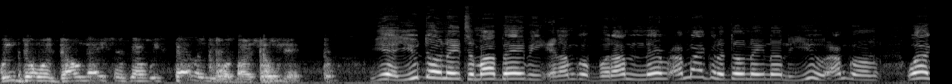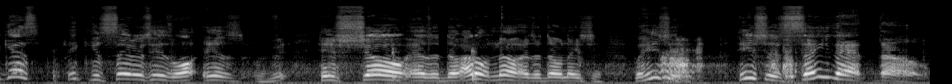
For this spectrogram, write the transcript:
we doing donations and we selling you a bunch of shit. Yeah, you donate to my baby, and I'm going, but I'm never, I'm not going to donate nothing to you. I'm going. Well, I guess he considers his his his show as a do. I don't know as a donation, but he should he should say that though.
